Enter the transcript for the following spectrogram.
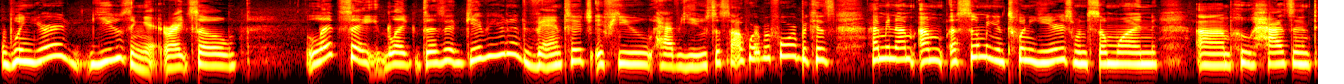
when you're using it, right? So let's say like does it give you an advantage if you have used the software before? Because i mean i'm, I'm assuming in 20 years when someone um, who hasn't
